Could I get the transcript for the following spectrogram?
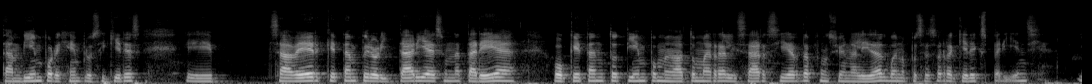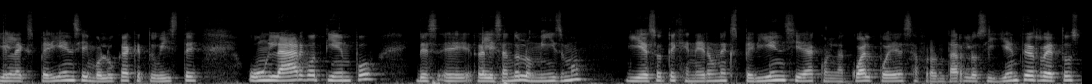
También, por ejemplo, si quieres eh, saber qué tan prioritaria es una tarea o qué tanto tiempo me va a tomar realizar cierta funcionalidad, bueno, pues eso requiere experiencia. Y la experiencia involucra que tuviste un largo tiempo eh, realizando lo mismo y eso te genera una experiencia con la cual puedes afrontar los siguientes retos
